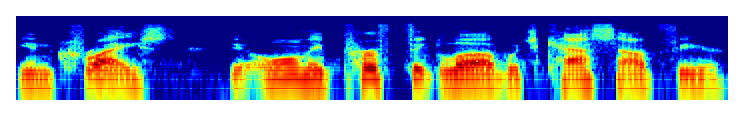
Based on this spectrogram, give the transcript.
in Christ the only perfect love which casts out fear.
